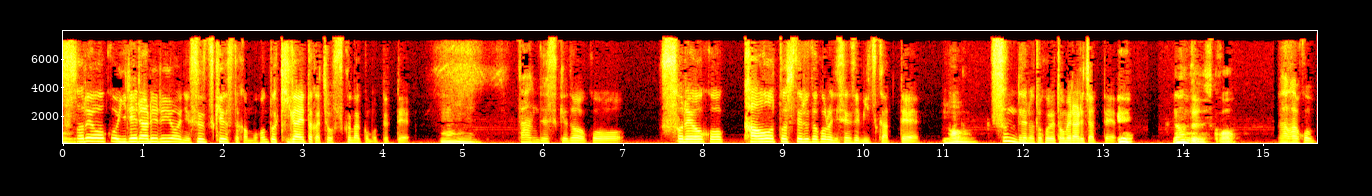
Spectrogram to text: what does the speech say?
それをこう入れられるようにスーツケースとかも本当着替えとか超少なく持ってってうん。たんですけど、こう、それをこう、買おうとしてるところに先生見つかって、うん。住んでのところで止められちゃって、なんでですか？だからこう、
